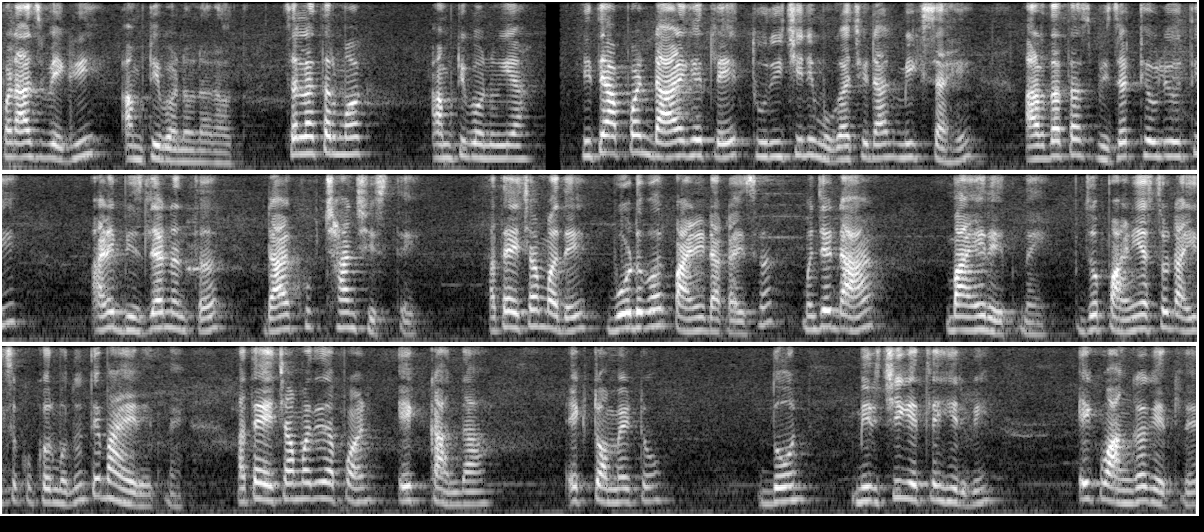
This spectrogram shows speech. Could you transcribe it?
पण आज वेगळी आमटी बनवणार आहोत. चला तर मग आमटी बनवूया. इथे आपण डाळ घेतले तुरीची आणि मुगाची डाळ मिक्स आहे. अर्धा तास भिजत ठेवली होती आणि भिजल्यानंतर डाळ खूप छान शिजते. आता याच्यामध्ये बोटभर पाणी टाकायचं म्हणजे डाळ बाहेर येत नाही. जो पाणी असतो डाळीचं कुकरमधून ते बाहेर येत नाही. आता याच्यामध्ये आपण एक कांदा एक टोमॅटो दोन मिरची घेतली हिरवी एक वांगं घेतले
